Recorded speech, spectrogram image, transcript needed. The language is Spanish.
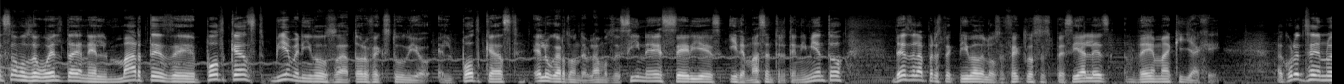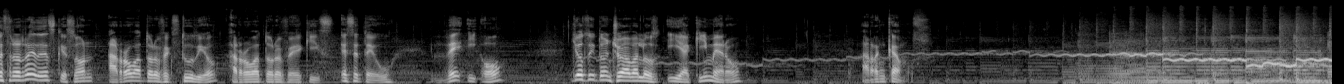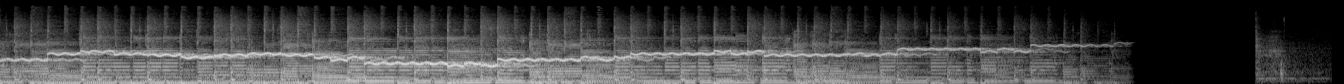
estamos de vuelta en el martes de podcast. Bienvenidos a Torfx Studio, el podcast, el lugar donde hablamos de cine, series y demás entretenimiento desde la perspectiva de los efectos especiales de maquillaje. Acuérdense de nuestras redes que son arroba torfxstudio, arroba torfxstu, DIO. Yo soy Toncho Ábalos y aquí mero. Arrancamos.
